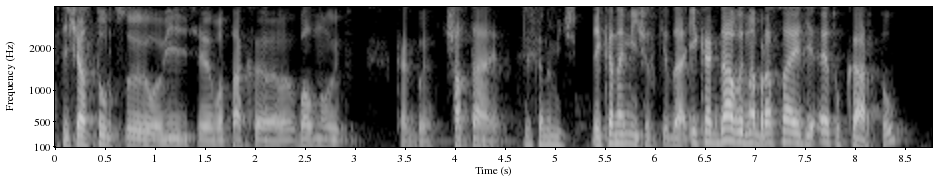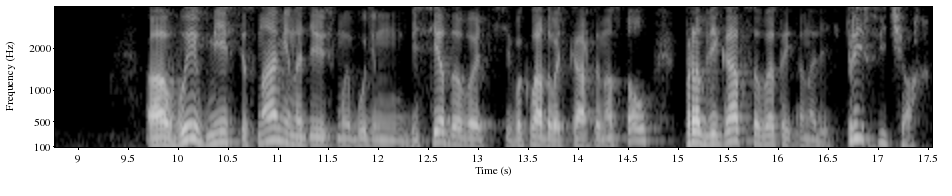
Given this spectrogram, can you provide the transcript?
Сейчас Турцию, видите, вот так э, волнует, как бы шатает. Экономически. Экономически, да. И когда вы набросаете эту карту, а вы вместе с нами, надеюсь, мы будем беседовать, выкладывать карты на стол, продвигаться в этой аналитике. При свечах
